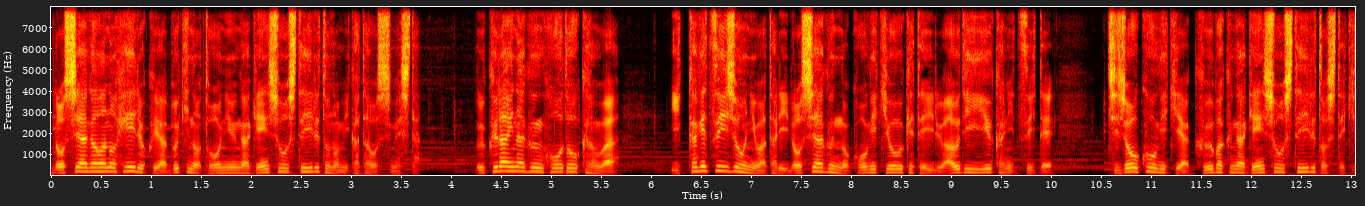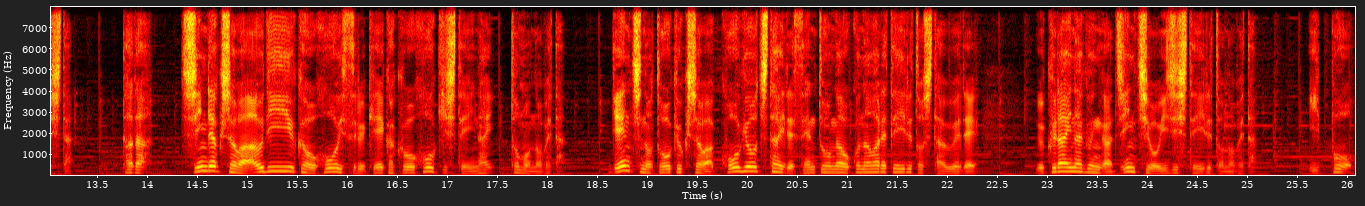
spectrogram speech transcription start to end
ロシア側の兵力や武器の投入が減少しているとの見方を示した。ウクライナ軍報道官は1ヶ月以上にわたりロシア軍の攻撃を受けているアウディーユカについて地上攻撃や空爆が減少していると指摘した。ただ侵略者はアウディーユカを包囲する計画を放棄していないとも述べた。現地の当局者は工業地帯で戦闘が行われているとした上でウクライナ軍が陣地を維持していると述べた一方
